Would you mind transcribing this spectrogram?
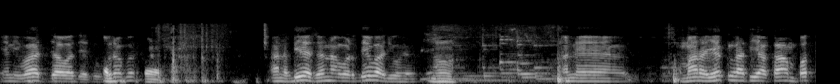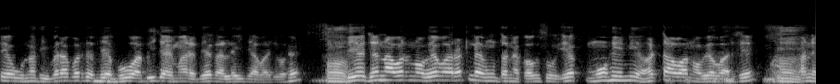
એની વાત જવા દે તું બરાબર? અને બે જનાવર દેવા જોઈએ અને મારા એકલાથી આ કામ પતે એવું નથી. બરાબર છે? બે ભૂવા બીજા મારે ભેગા લઈ જવા હે. બે જનાવર નો વ્યવહાર એટલે હું તને કઉ છું એક મોહિની હટાવવાનો વ્યવહાર છે અને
